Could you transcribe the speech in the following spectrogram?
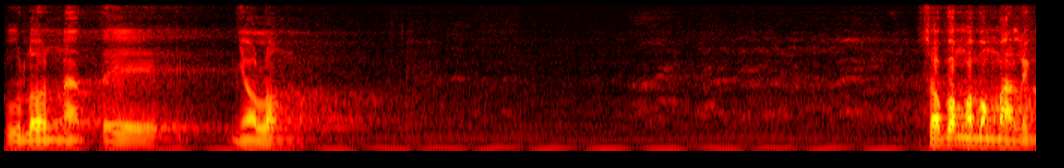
Kula nate nyolong. Sapa ngomong maling?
